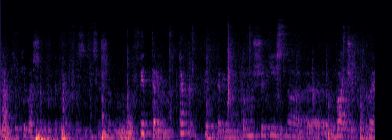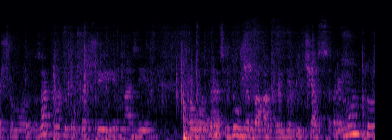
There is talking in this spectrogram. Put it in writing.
Так, які ваша буде пропозиція, шановні? Підтримати, так? Підтримати, тому що дійсно е, бачу по першому закладу, по першій гімназії робота дуже багато йде під час ремонту,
